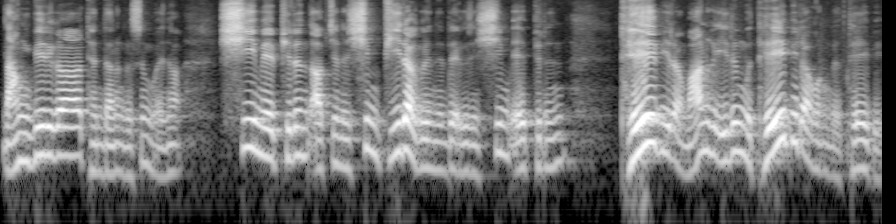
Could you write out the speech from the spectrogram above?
낭비가 된다는 것은 뭐냐? 심에필은 앞전에 심비라고 했는데 그 심에필은 대비라 많은 거 이런 거 대비라고 하는 거예요. 대비.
